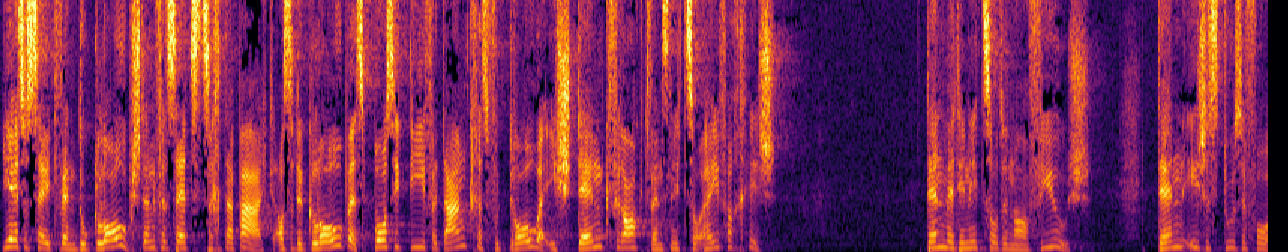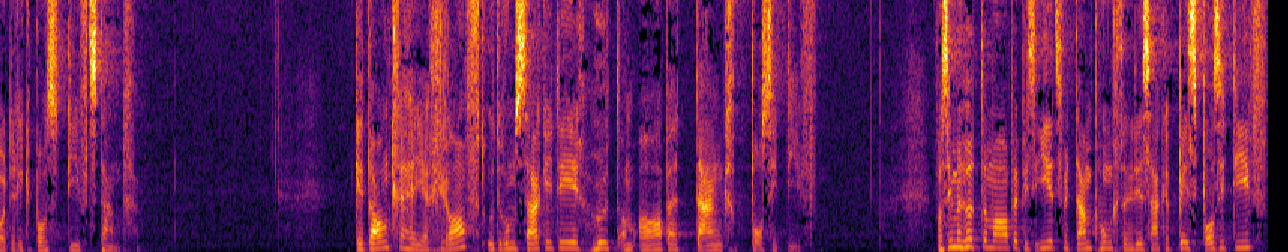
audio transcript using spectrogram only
Jesus sagt, wenn du glaubst, dann versetzt sich der Berg. Also der Glaube, das positive Denken, das Vertrauen ist dann gefragt, wenn es nicht so einfach ist. Dann, wenn du nicht so danach fühlst, dann ist es die Herausforderung, positiv zu denken. Gedanken haben Kraft und darum sage ich dir heute am Abend, denk positiv. Was wir heute Abend bis jetzt mit dem Punkt, wenn ich dir sage, bis positiv,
